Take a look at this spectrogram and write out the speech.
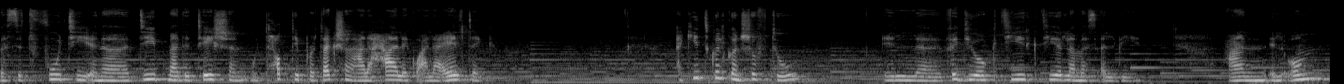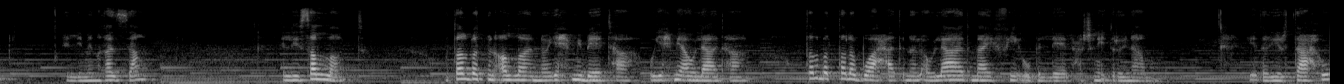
بس تفوتي in a deep meditation وتحطي protection على حالك وعلى عيلتك. أكيد كلكم شفتوا الفيديو كتير كتير لمس قلبي عن الأم اللي من غزة اللي صلت. وطلبت من الله إنه يحمي بيتها ويحمي أولادها. طلبت طلب واحد إنه الأولاد ما يفيقوا بالليل عشان يقدروا يناموا. يقدروا يرتاحوا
